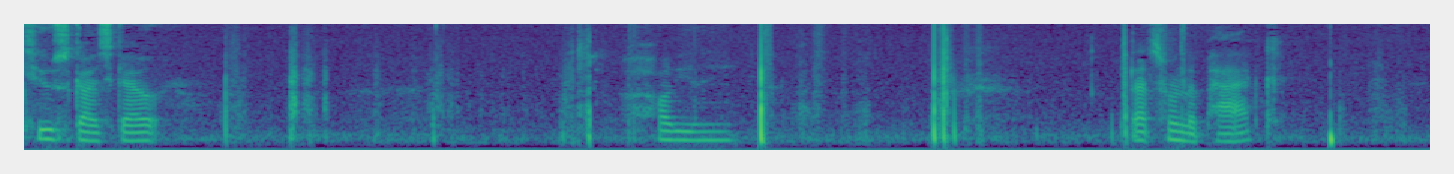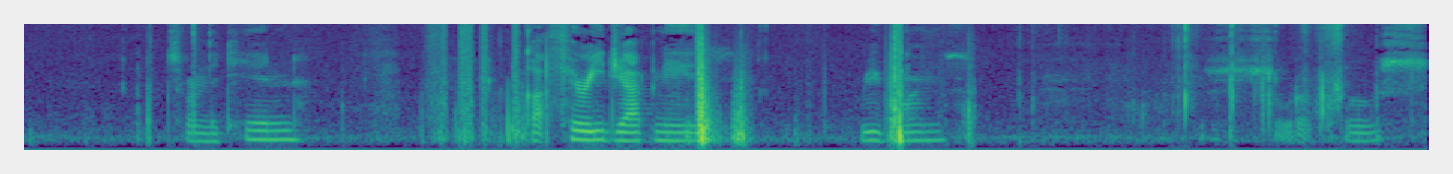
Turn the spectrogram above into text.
Two Sky Scout. Hobby That's from the pack. It's from the tin. Got three Japanese reborns. Showed up close.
